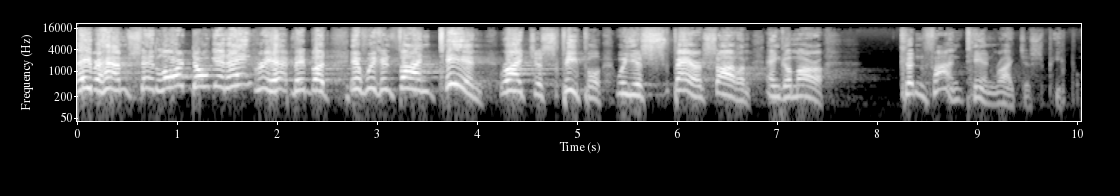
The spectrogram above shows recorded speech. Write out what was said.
Abraham said, Lord, don't get angry at me, but if we can find 10 righteous people, will you spare Sodom and Gomorrah? Couldn't find 10 righteous people.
